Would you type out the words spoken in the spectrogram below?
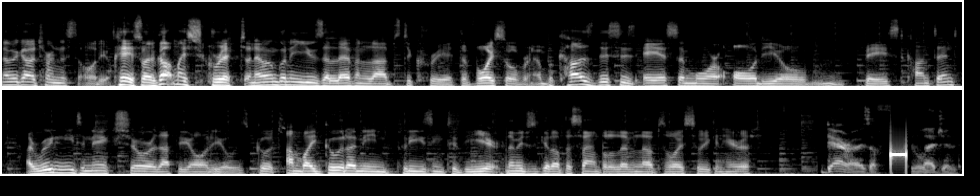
Now we got to turn this to audio. Okay, so I've got my script and now I'm going to use ElevenLabs to create the voiceover. Now because this is ASMR audio based content, I really need to make sure that the audio is good. And by good, I mean pleasing to the ear. Let me just get up a sample ElevenLabs voice so we can hear it. Dara is a legend.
